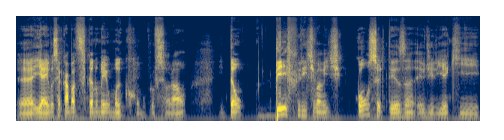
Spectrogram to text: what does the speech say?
É, e aí você acaba ficando meio manco como profissional. Então, definitivamente, com certeza, eu diria que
